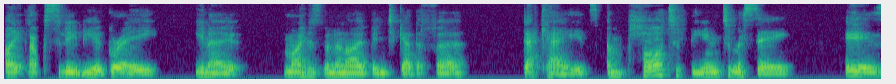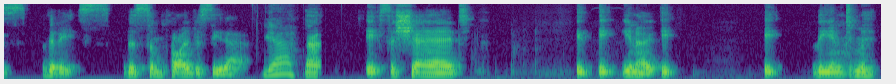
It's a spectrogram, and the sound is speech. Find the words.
i absolutely agree. You know my husband and i have been together for decades and part of the intimacy is that it's there's some privacy there. Yeah. Uh, it's a shared it, it you know it it the intimate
